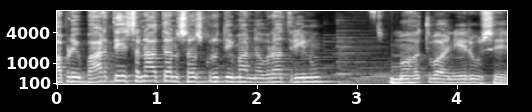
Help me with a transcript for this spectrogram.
આપણી ભારતીય સનાતન સંસ્કૃતિમાં નવરાત્રિનું મહત્વ અનેરું છે.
